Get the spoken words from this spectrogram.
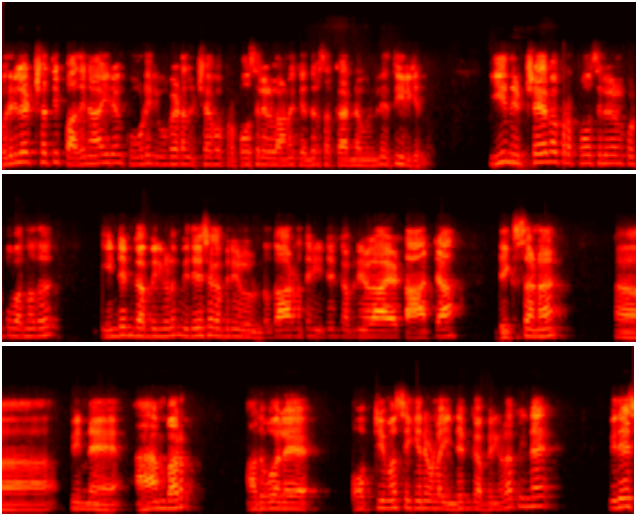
ഒരു ലക്ഷത്തി പതിനായിരം കോടി രൂപയുടെ നിക്ഷേപ പ്രപ്പോസലുകളാണ് കേന്ദ്ര സർക്കാരിന്റെ മുന്നിൽ എത്തിയിരിക്കുന്നത്. ഈ നിക്ഷേപ പ്രപ്പോസലുകൾ കൊണ്ടുവന്നത് ഇന്ത്യൻ കമ്പനികളും വിദേശ കമ്പനികളും ഉണ്ട്. ഉദാഹരണത്തിന് ഇന്ത്യൻ കമ്പനികളായ ടാറ്റ ഡിക്സണ് പിന്നെ ആംബർ അതുപോലെ ഓപ്റ്റിമസ് ഇങ്ങനെയുള്ള ഇന്ത്യൻ കമ്പനികൾ പിന്നെ വിദേശ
